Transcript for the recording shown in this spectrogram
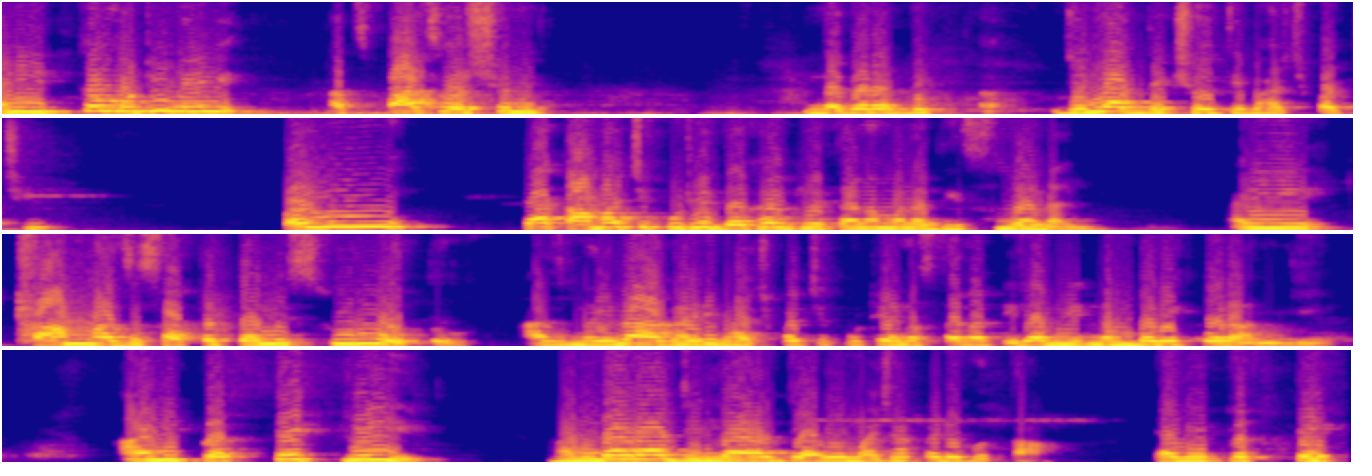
आणि इतकं मोठी मी आज पाच वर्ष मी नगराध्यक्ष जिल्हाध्यक्ष होती भाजपाची. पण त्या कामाची कुठे दखल घेताना मला दिसलं नाही. आणि काम माझं सातत्याने सुरू होतं. आज महिला आघाडी भाजपाची कुठे नसताना तिला मी नंबर एक वर आणली. आणि प्रत्येक वेळी भंडारा जिल्हा ज्यावेळी माझ्याकडे होता त्यावेळी प्रत्येक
